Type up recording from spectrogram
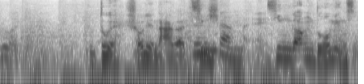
弱点，对，手里拿个金。金刚夺命锁，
